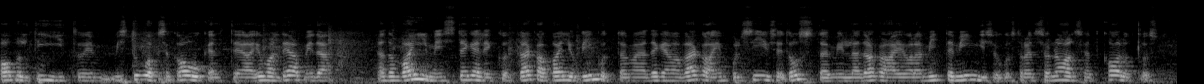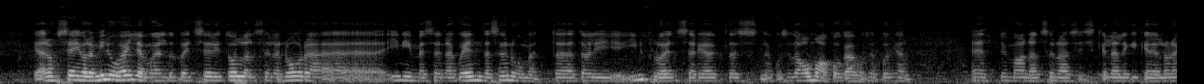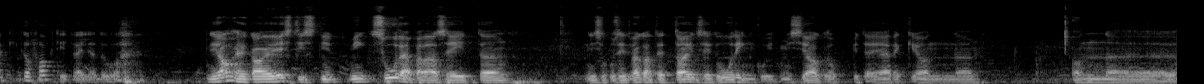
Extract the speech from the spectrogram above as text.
bubble tea'd või mis tuuakse kaugelt ja jumal teab mida, nad on valmis tegelikult väga palju pingutama ja tegema väga impulsiivseid oste, mille taga ei ole mitte mingisugust ratsionaalset kaalutlust ja noh, see ei ole minu välja mõeldud, vaid see oli tollal selle noore äh, inimese nagu enda sõnum, et äh, ta oli influencer ja ütles nagu seda oma kogemuse põhjal. et nüüd ma annan sõna siis kellelegi, kellel on äkki ka faktid välja tuua. jah, ega Eestis nii suurepäraseid äh, niisuguseid väga detailseid uuringuid, mis eagruppide järgi on, on,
